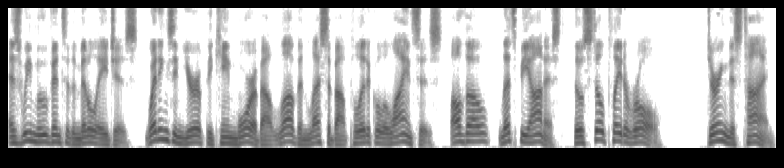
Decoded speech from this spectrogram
As we move into the Middle Ages, weddings in Europe became more about love and less about political alliances, although, let's be honest, those still played a role. During this time,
